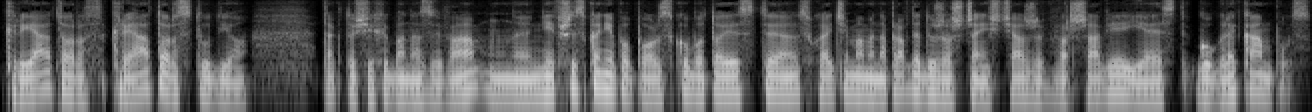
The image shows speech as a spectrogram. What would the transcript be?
Creator, Creator Studio tak to się chyba nazywa. Mm, nie wszystko nie po polsku, bo to jest, e, słuchajcie, mamy naprawdę dużo szczęścia, że w Warszawie jest Google Campus.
